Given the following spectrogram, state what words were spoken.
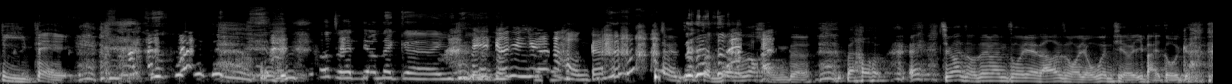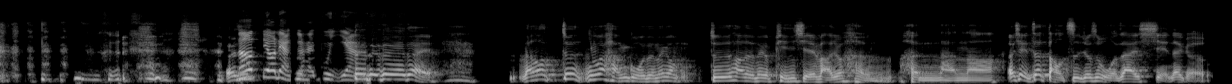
必备。我昨天丢那个，没丢进去那是红的。对，这整个都是红的。然后，哎，奇怪，怎么这份作业，然后怎么有问题了一百多个？然后丢两个还不一样。对对对对对。然后就因为韩国的那个，就是他的那个拼写法就很很难啊，而且这导致就是我在写那个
